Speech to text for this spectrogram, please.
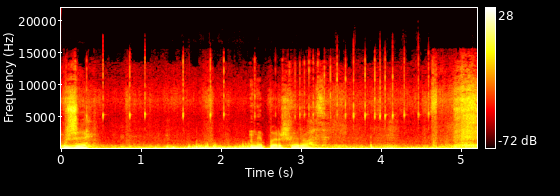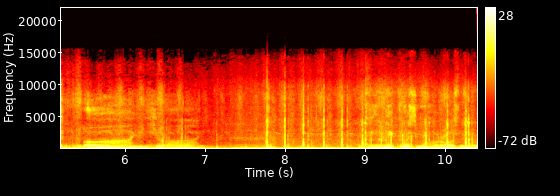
Вже не перший раз. Ой-ой. Двійник восьмого розміру.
